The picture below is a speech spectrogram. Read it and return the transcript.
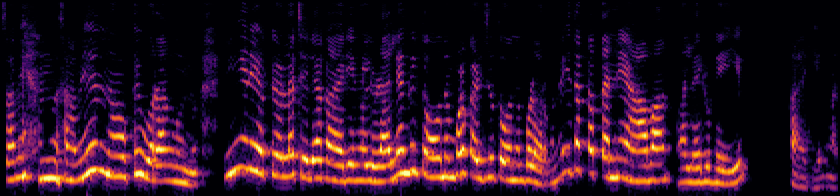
സമയം സമയം നോക്കി ഉറങ്ങുന്നു. ഇങ്ങനെയൊക്കെയുള്ള ചില കാര്യങ്ങളിലൂടെ അല്ലെങ്കിൽ തോന്നുമ്പോൾ കഴിച്ചു തോന്നുമ്പോൾ ഉറങ്ങുന്നു. ഇതൊക്കെ തന്നെ ആവാം പലരുടെയും കാര്യങ്ങൾ.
